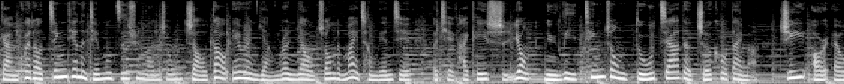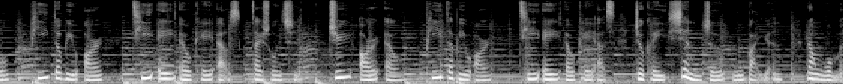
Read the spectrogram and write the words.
赶快到今天的节目资讯栏中找到 Aaron 养润药妆的卖场链接，而且还可以使用女力听众独家的折扣代码 G R L P W R。T A L K S，再说一次，G R L P W R T A L K S 就可以现折五百元。让我们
